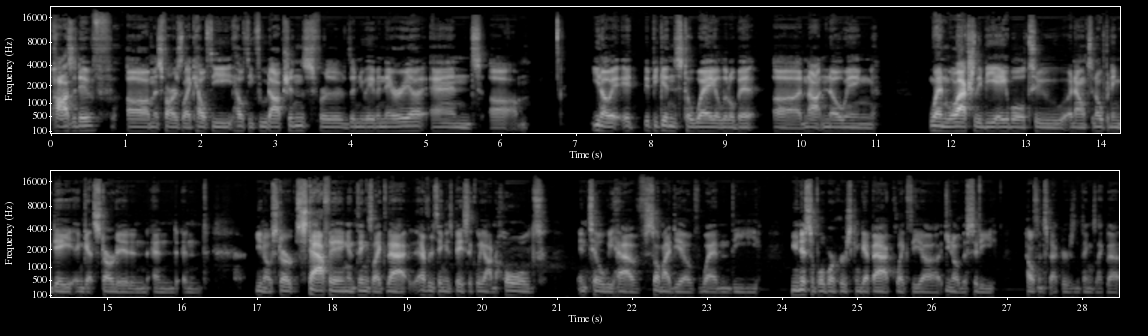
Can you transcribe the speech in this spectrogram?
positive um, as far as like healthy healthy food options for the New Haven area, and um, you know it, it begins to weigh a little bit uh, not knowing when we'll actually be able to announce an opening date and get started and and and you know start staffing and things like that. Everything is basically on hold until we have some idea of when the municipal workers can get back, like the uh, you know the city health inspectors and things like that.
